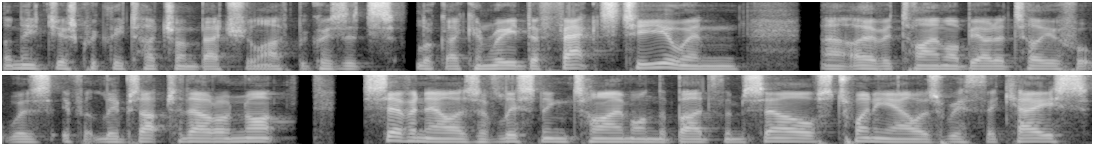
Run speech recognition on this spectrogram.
let me just quickly touch on battery life because it's look, I can read the facts to you, and uh, over time I'll be able to tell you if it was if it lives up to that or not. Seven hours of listening time on the buds themselves, 20 hours with the case,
